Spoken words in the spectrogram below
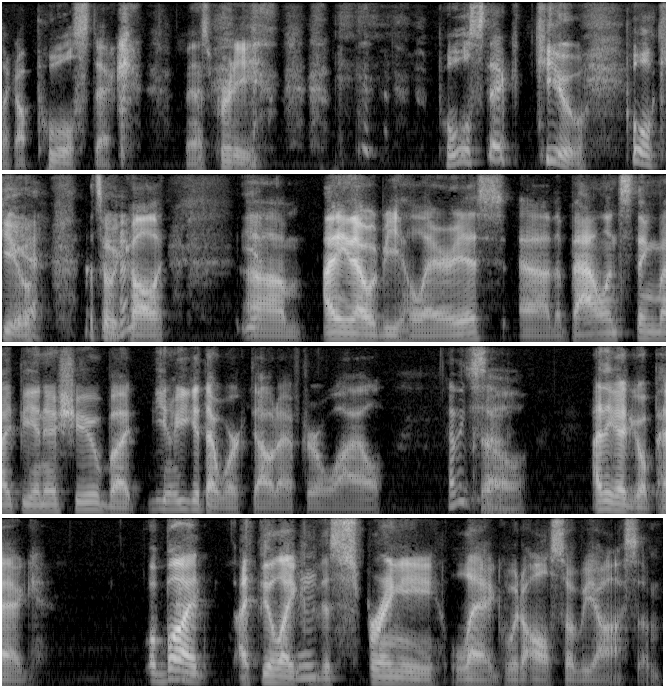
like a pool stick. That's pretty. pool stick cue, pool cue. Yeah. That's what we Uh-huh. call it. Yeah. Um, I think that would be hilarious. Uh, the balance thing might be an issue, but you know, you get that worked out after a while. I think So, so. I think I'd go peg. But I feel like Mm. the springy leg would also be awesome.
